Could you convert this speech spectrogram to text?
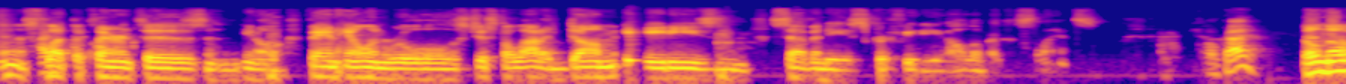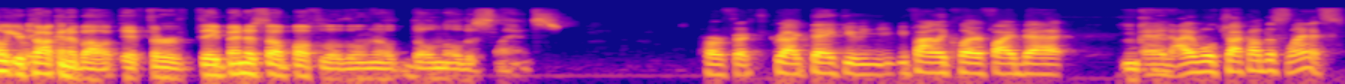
yeah, slut declarances and you know Van Halen rules. Just a lot of dumb '80s and '70s graffiti all over the slants. Okay. They'll know what you're talking about if they're if they've been to South Buffalo. They'll know they'll know the slants. Perfect. Greg, thank you. You you finally clarified that. Okay. and I will check out the slants.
